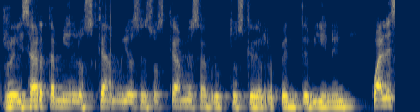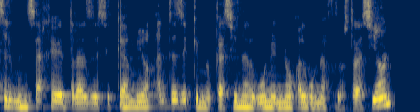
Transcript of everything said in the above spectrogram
Revisar también los cambios, esos cambios abruptos que de repente vienen, cuál es el mensaje detrás de ese cambio antes de que me ocasione algún enojo, alguna frustración.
